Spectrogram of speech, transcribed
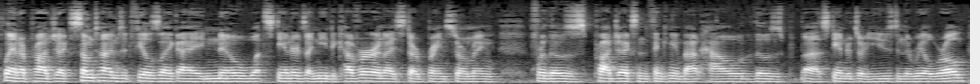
plan a project, sometimes it feels like I know what standards I need to cover, and I start brainstorming for those projects and thinking about how those uh, standards are used in the real world.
